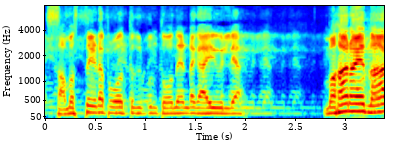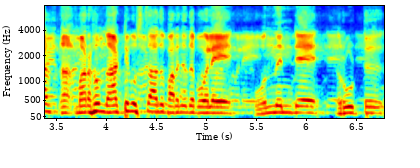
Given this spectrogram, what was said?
സമസ്തയുടെ പ്രവർത്തകർക്കും തോന്നേണ്ട കാര്യമില്ല. മഹാനായ മർഹും നാട്ടി ഉസ്താദ് പറഞ്ഞതുപോലെ ഒന്നിന്റെ റൂട്ട്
